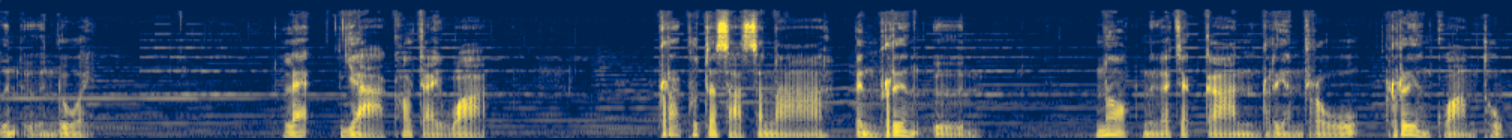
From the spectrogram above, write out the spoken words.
อื่น ๆด้วย และอย่าเข้าใจว่า พระพุทธศาสนาเป็นเรื่องอื่น นอกเหนือจากการเรียนรู้เรื่องความทุกข์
